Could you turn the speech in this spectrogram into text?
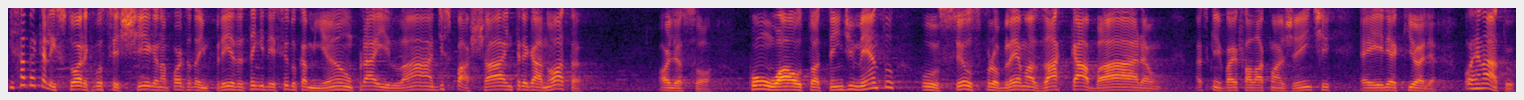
E sabe aquela história que você chega na porta da empresa, tem que descer do caminhão para ir lá, despachar, entregar nota? Olha só, com o autoatendimento, os seus problemas acabaram. Mas quem vai falar com a gente é ele aqui, olha. Ô Renato,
